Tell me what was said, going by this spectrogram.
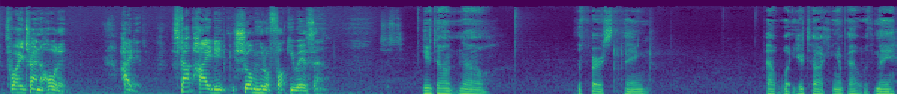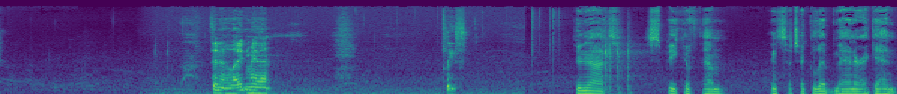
That's why you're trying to hold it. Hide it. Stop hiding it and show me who the fuck you is then. Just, You don't know the first thing about what you're talking about with me. then enlighten me then. Please. Do not speak of them in such a glib manner again.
